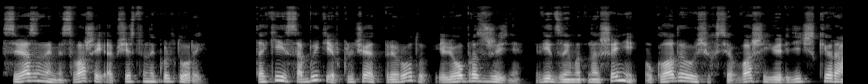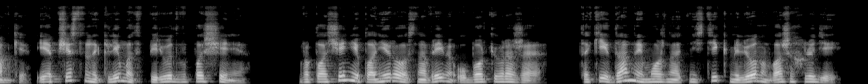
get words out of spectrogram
связанными с вашей общественной культурой. Такие события включают природу или образ жизни, вид взаимоотношений, укладывающихся в ваши юридические рамки, и общественный климат в период воплощения. Воплощение планировалось на время уборки урожая. Такие данные можно отнести к миллионам ваших людей.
